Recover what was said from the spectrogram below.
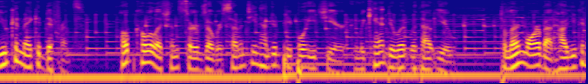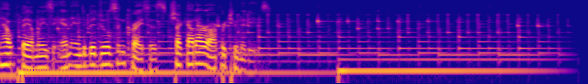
You can make a difference. Hope Coalition serves over 1,700 people each year, and we can't do it without you. To learn more about how you can help families and individuals in crisis, check out our opportunities.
